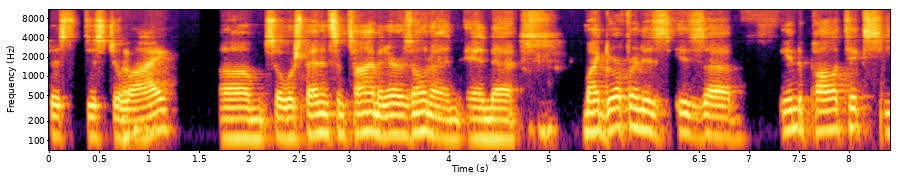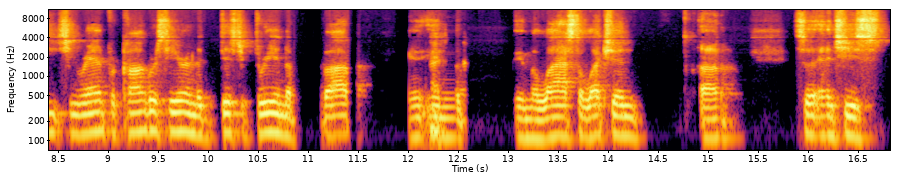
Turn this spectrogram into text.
this this July. Um, so we're spending some time in Arizona, and and uh, my girlfriend is is uh, into politics. She she ran for Congress here in the District Three in Nevada in in the, in the last election. Uh, so and she's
